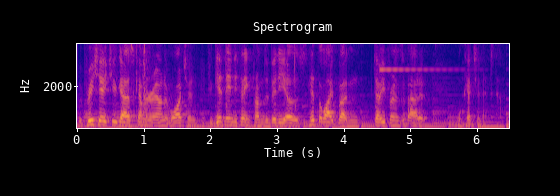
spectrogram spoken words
We appreciate you guys coming around and watching. If you're getting anything from the videos, hit the like button, tell your friends about it. We'll catch you next time.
